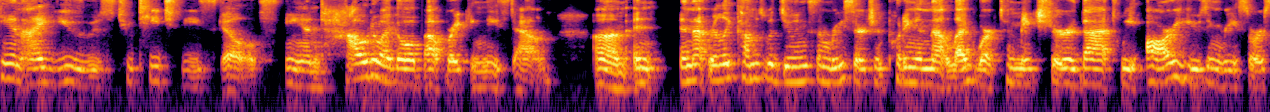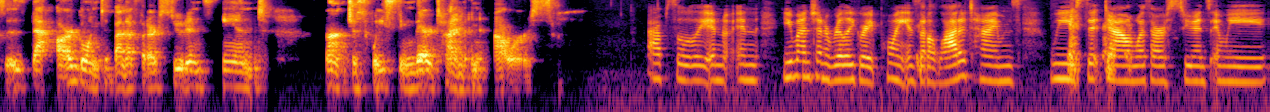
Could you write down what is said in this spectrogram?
can I use to teach these skills and how do I go about breaking these down? Um, and and that really comes with doing some research and putting in that legwork to make sure that we are using resources that are going to benefit our students and aren't just wasting their time and hours. Absolutely. And and you mentioned a really great point is that a lot of times we sit down with our students and we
